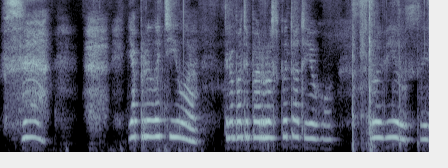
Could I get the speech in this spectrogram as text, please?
Все. Я прилетіла. Треба тепер розпитати його про віруси.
